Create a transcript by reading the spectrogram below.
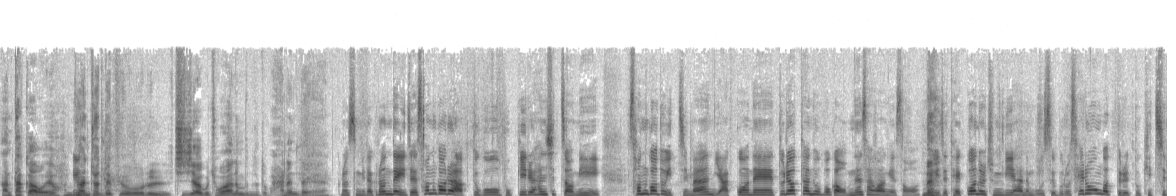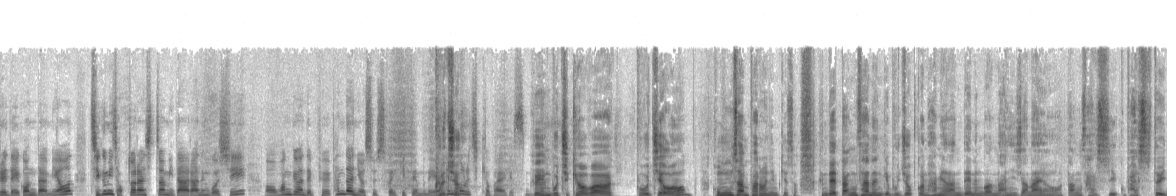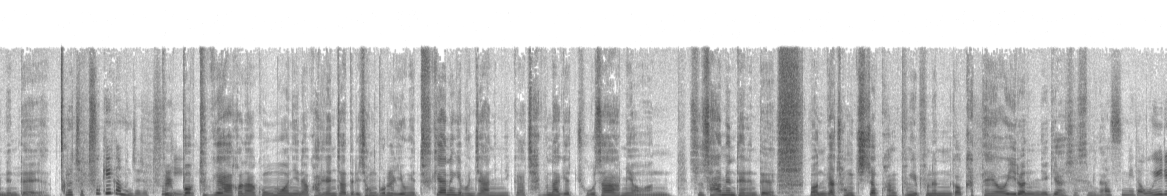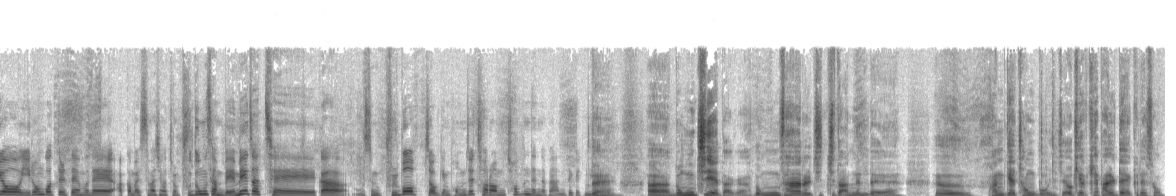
안타까워요. 한교안 전 대표를 지지하고 좋아하는 분들도 많은데. 그렇습니다. 그런데 이제 선거를 앞두고 복귀를 한 시점이 선거도 있지만 야권에 뚜렷한 후보가 없는 상황에서 네. 또 이제 대권을 준비하는 모습으로 새로운 것들을 또 기치를 내건다면 지금이 적절한 시점이다라는 것이 어, 황교안 대표의 판단이었을 수가 있기 때문에 그렇죠. 행보를 지켜봐야겠습니다. 그 행보 지켜봐 보죠. 0385님께서 근데 땅 사는 게 무조건 하면 안 되는 건 아니잖아요. 땅 살 수 있고 팔 수도 있는데. 그렇죠. 투기가 문제죠. 투기. 불법 투기하거나 공무원이나 관련자들이 정보를 이용해 투기하는 게 문제 아닙니까? 차분하게 조사하면 수사하면 되는데 뭔가 정치적 광풍이 부는 것 같아요. 이런 얘기 하셨습니다. 맞습니다. 오히려 이런 것들 때문에 아까 말씀하신 것처럼 부동산 매매 자체가 무슨 불법적인 범죄처럼 처분된다면 안 되겠죠. 네. 아, 농 지에다가 농사를 짓지도 않는데 그 관계 정보 이제 여기가 개발돼 그래서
